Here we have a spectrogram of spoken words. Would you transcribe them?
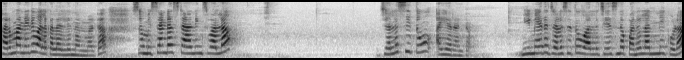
కర్మ అనేది వాళ్ళకి అలా వెళ్ళిందనమాట సో మిస్అండర్స్టాండింగ్స్ వల్ల జలసితో అయ్యారంట. మీ మీద జలసతో వాళ్ళు చేసిన పనులన్నీ కూడా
